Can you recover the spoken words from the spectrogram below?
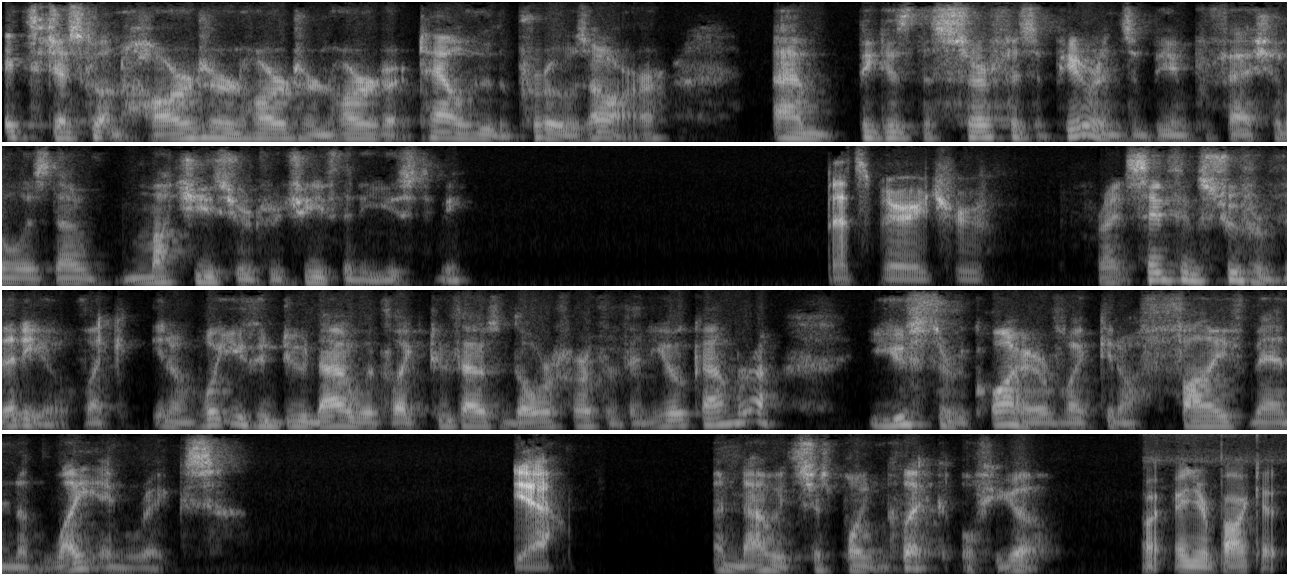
it's just gotten harder and harder and harder to tell who the pros are um, because the surface appearance of being professional is now much easier to achieve than it used to be That's very true. Right same thing's true for video like you know what you can do now with like $2000 worth of video camera used to require like you know five men and lighting rigs Yeah. and now it's just point and click off you go Uh, in your pocket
